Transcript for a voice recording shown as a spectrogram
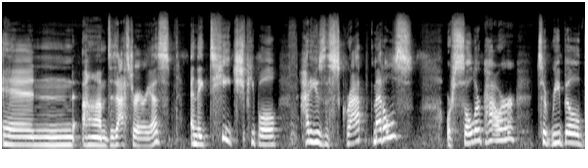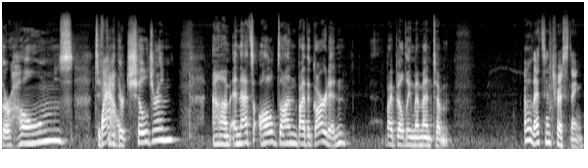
in um, disaster areas and they teach people how to use the scrap metals or solar power to rebuild their homes, to Wow. feed their children. Um, and that's all done by the garden by building momentum. Oh, that's interesting.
